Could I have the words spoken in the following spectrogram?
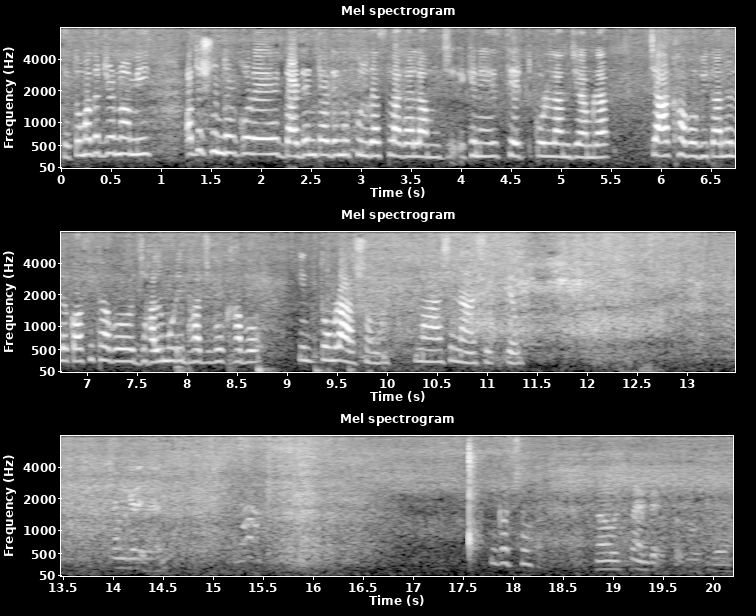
যে তোমাদের জন্য আমি এত সুন্দর করে গার্ডেন টার্ডেনে ফুল গাছ লাগালাম যে এখানে সেট করলাম যে আমরা চা খাব বিকাল হলে কফি খাব ঝালমুড়ি ভাজবো খাব কিন্তু তোমরা আসো না না আসে না আসুক কেউ কি করছ No, we're playing a bit of football together.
